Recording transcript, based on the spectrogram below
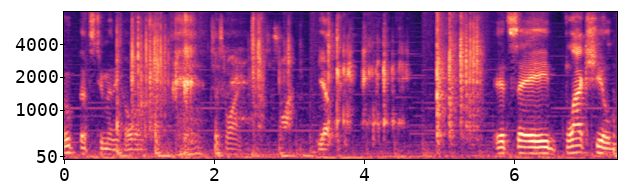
Oop, that's too many. Hold on. Just one. Just one. Yep. It's a black shield.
